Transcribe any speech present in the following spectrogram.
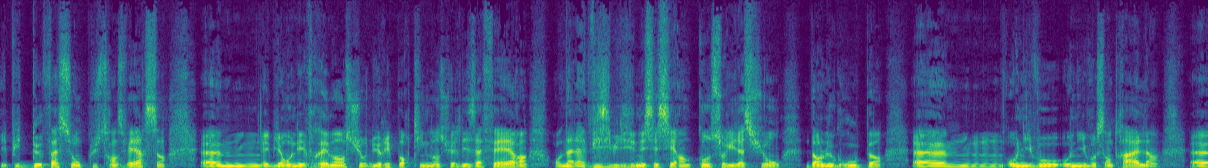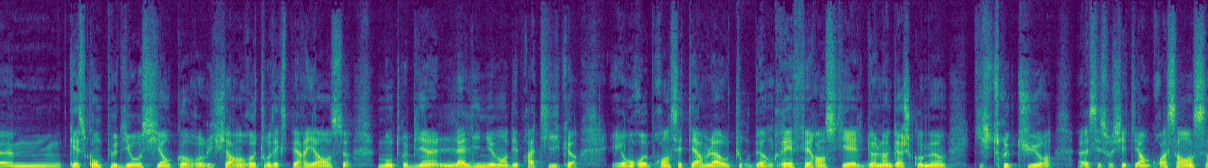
Et puis, de façon plus transverse, euh, eh bien, on est vraiment sur du reporting mensuel des affaires. On a la visibilité nécessaire en consolidation dans le groupe euh, au niveau, au niveau central. Euh, Qu'est-ce qu'on peut dire aussi encore, Richard, un retour d'expérience montre bien l'alignement des pratiques. Et on reprend ces termes-là autour d'un référentiel, d'un langage commun qui structure euh, ces sociétés en croissance.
